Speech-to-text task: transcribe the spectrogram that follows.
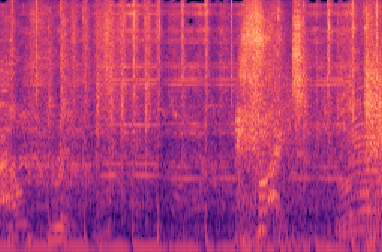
Round three. Fight!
